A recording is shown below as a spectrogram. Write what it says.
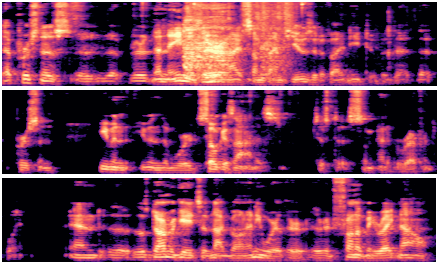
That person is uh, the, the name is there, and I sometimes use it if I need to. But that that person, even even the word Sokuzan is just a, some kind of a reference point. And uh, those Dharma gates have not gone anywhere. They're they're in front of me right now.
